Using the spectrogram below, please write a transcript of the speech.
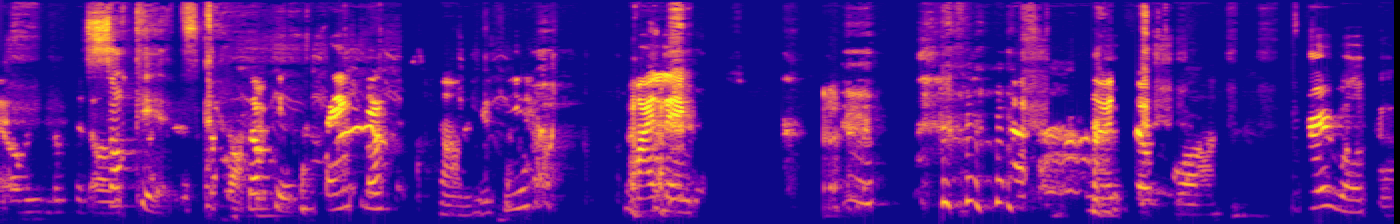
I already looked at all sockets. sockets. Thank you. You see? My language. no, it's so cool. You're very welcome.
